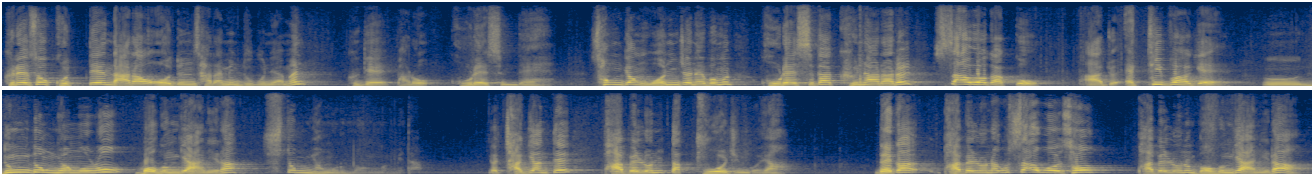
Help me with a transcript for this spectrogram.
그래서 그때 나라 얻은 사람이 누구냐면 그게 바로 고레스인데 성경 원전에 보면 고레스가 그 나라를 싸워갖고 아주 액티브하게 어, 능동형으로 먹은 게 아니라 수동형으로 먹은 겁니다. 그러니까 자기한테 바벨론이 딱 주어진 거야. 내가 바벨론하고 싸워서 바벨론을 먹은 게 아니라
